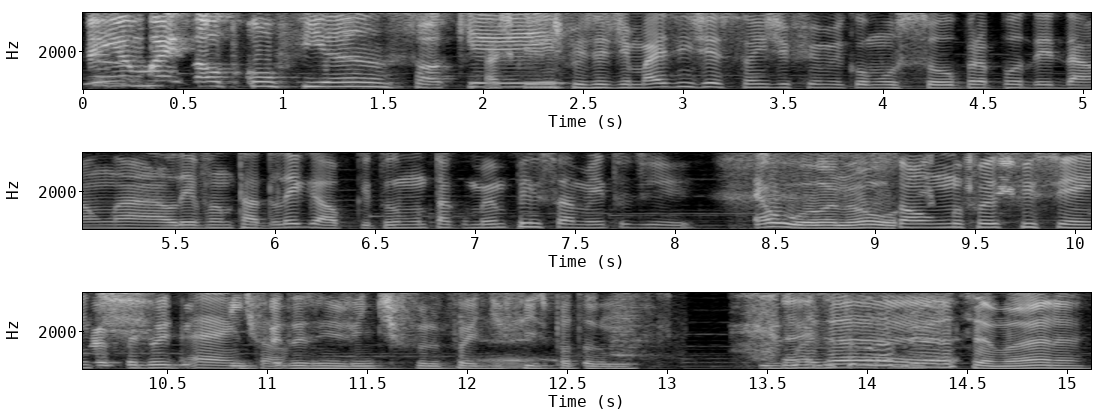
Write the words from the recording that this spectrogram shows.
Tenha mais autoconfiança, ok? acho que a gente precisa de mais injeções de filme como o Soul pra poder dar uma levantada legal, porque todo mundo tá com o mesmo pensamento de É o ano, é o ano. só um não foi o suficiente. Foi 2020, É, então. foi 2020, foi, foi difícil pra todo mundo. Mas Mas é... na é, primeira semana.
